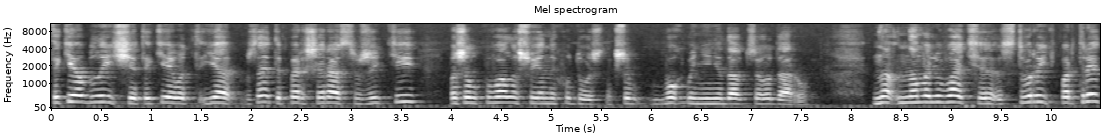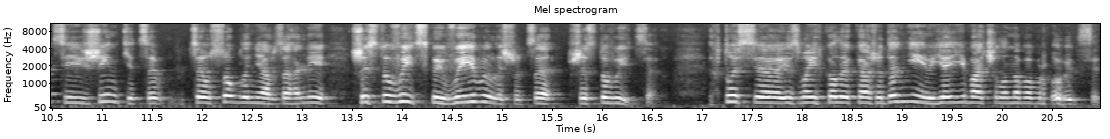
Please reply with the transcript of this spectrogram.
таке обличчя, таке, от я, знаєте, перший раз в житті пожалкувала, що я не художник, що Бог мені не дав цього дару. На- Намалювати, створити портрет цієї жінки, це, це особлення взагалі Шестовицької. Виявили, що це в Шестовицях. Хтось е, із моїх колег каже, да ні, я її бачила на Бобровиці.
